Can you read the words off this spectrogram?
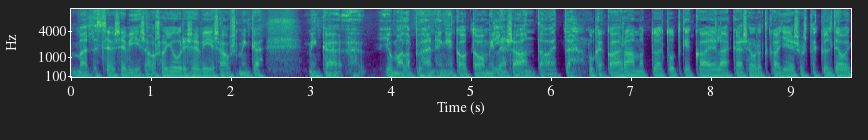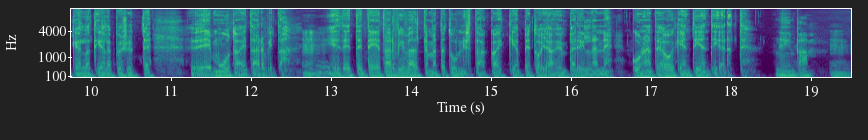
mä että se, se viisaus on juuri se viisaus, minkä, minkä Jumala pyhän hengen kautta omillensa antaa. Että lukekaa raamattua, tutkikaa, eläkää, seuratkaa Jeesusta. Kyllä te oikealla tiellä pysytte. Ei, muuta ei tarvita. Mm. Et, et, te ei tarvitse välttämättä tunnistaa kaikkia petoja ympärillänne, kunhan te oikein tien tiedätte. Niinpä. Mm.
